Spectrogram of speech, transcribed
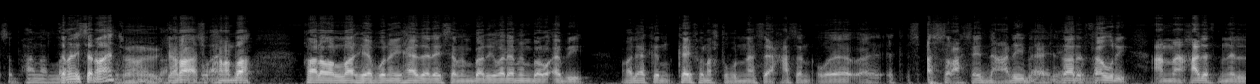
سبحان الله. ثمان سنوات؟ سبحان الله. الله. قال والله يا بني هذا ليس منبري ولا منبر أبي ولكن كيف نخطب الناس يا حسن؟ وأسرع سيدنا علي بالاعتذار الفوري عما حدث من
